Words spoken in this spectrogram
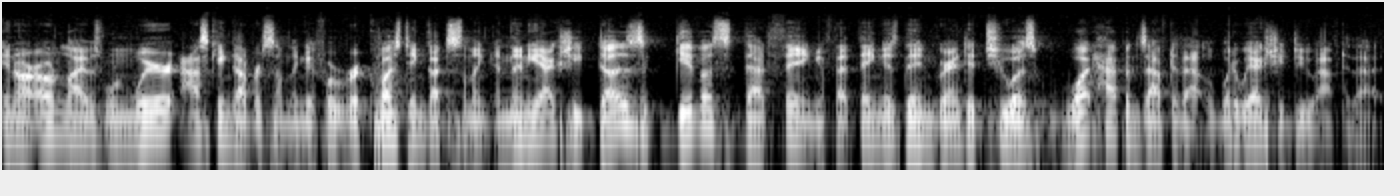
in our own lives when we're asking God for something, if we're requesting God something, and then He actually does give us that thing, if that thing is then granted to us, what happens after that? What do we actually do after that?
